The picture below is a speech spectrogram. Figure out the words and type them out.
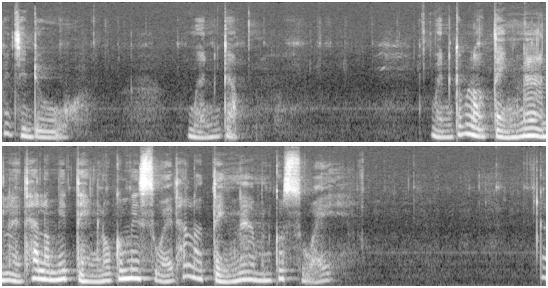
ก็จะดู เหมือนกับ เหมือนกับเราแต่งหน้าเลยถ้าเราไม่แต่งเราก็ไม่สวย ถ้าเราแต่งหน้ามันก็สวย ก็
